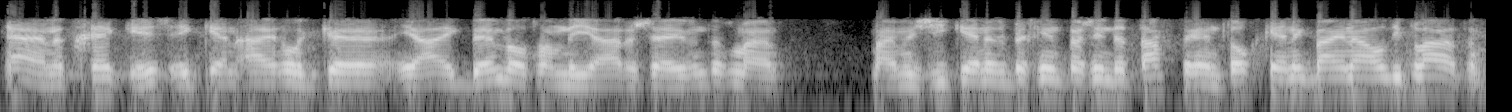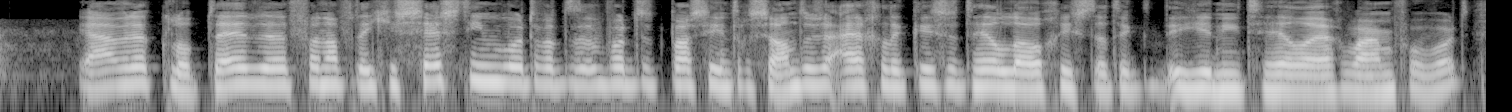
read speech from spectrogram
Ja, en het gek is, ik ken eigenlijk, eh, ja, ik ben wel van de jaren 70, maar mijn muziekkennis begint pas in de 80 en toch ken ik bijna al die platen. Ja, maar dat klopt. Hè. Vanaf dat je 16 wordt, wordt, wordt het pas interessant. Dus eigenlijk is het heel logisch dat ik hier niet heel erg warm voor word.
